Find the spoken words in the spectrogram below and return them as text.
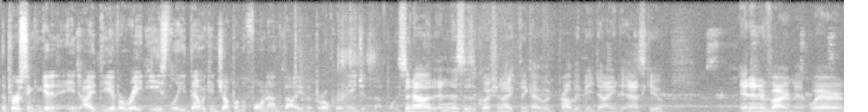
the person can get an idea of a rate easily. Then we can jump on the phone and add the value of a broker and agent at that point. So now, and this is a question I think I would probably be dying to ask you. In an environment where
